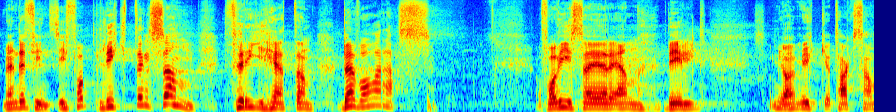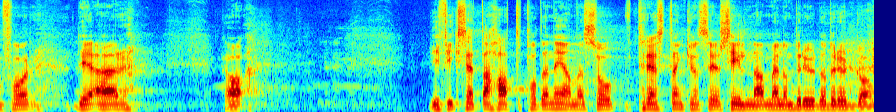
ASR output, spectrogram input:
men det finns i förpliktelsen. Friheten bevaras. Jag får visa er en bild som jag är mycket tacksam för. Det är, ja, vi fick sätta hatt på den ena så prästen kunde se skillnad mellan brud och brudgum.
